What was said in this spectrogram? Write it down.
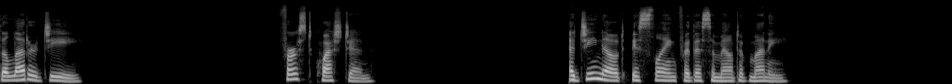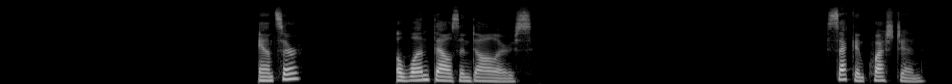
The letter G. First question. A G note is slang for this amount of money. Answer? A $1,000. Second question.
